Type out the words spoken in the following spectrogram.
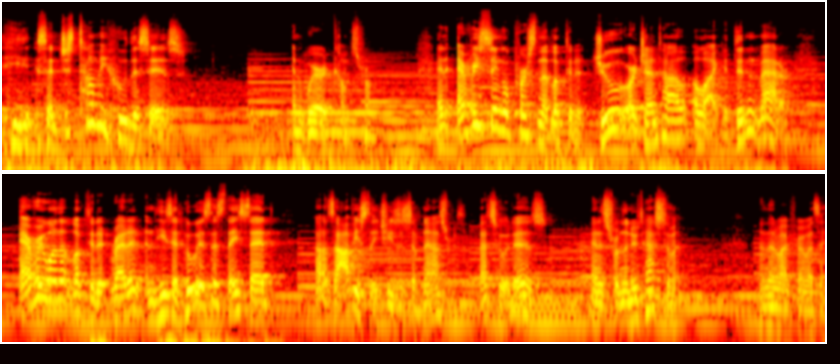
he said, just tell me who this is and where it comes from. And every single person that looked at it, Jew or Gentile alike, it didn't matter. Everyone that looked at it read it, and he said, Who is this? They said, It's obviously Jesus of Nazareth. That's who it is. And it's from the New Testament. And then my friend would say,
